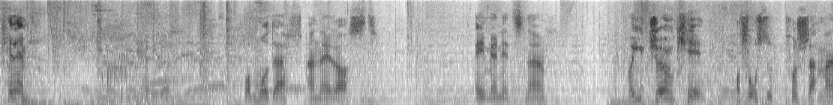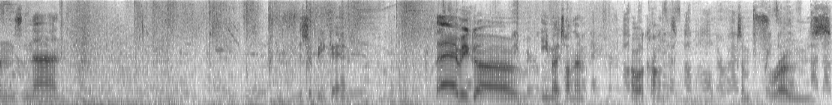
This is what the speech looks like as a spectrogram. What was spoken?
Kill him! Oh, there you go. One more death and they lost. Eight minutes now. Are you joking? I forced to push that man's nan. This should be a game. There we go. Emote on them. Oh, I can't. Because I'm froze.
